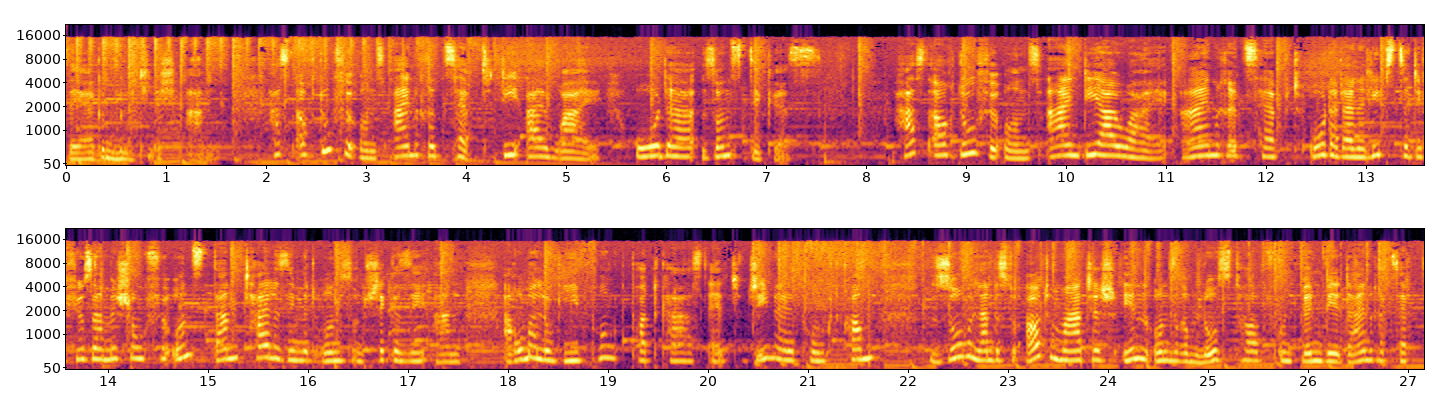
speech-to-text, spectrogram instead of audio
sehr gemütlich an. Hast auch du für uns ein Rezept, DIY oder sonstiges? Hast auch du für uns ein DIY, ein Rezept oder deine liebste Diffuser-Mischung für uns? Dann teile sie mit uns und schicke sie an aromalogie.podcast.gmail.com so landest du automatisch in unserem Lostopf und wenn wir dein Rezept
